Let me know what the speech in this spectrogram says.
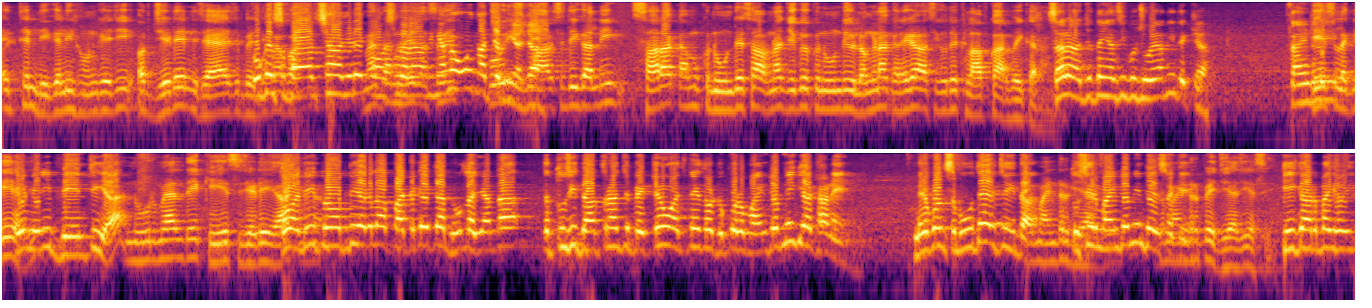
ਇੱਥੇ ਲੀਗਲੀ ਹੋਣਗੇ ਜੀ ਔਰ ਜਿਹੜੇ ਨਜਾਇਜ਼ ਬਿਲਡਿੰਗਾਂ ਜਿਹੜੇ ਮੈਂ ਤੁਹਾਨੂੰ ਕੌਂਸਲਰਾਂ ਇਹ ਦੀਆਂ ਨਾ ਉਹ ਨਾ ਚੱਲੀਆਂ ਜਾਣ। ਸਿਫਾਰਸ਼ ਦੀ ਗੱਲ ਨਹੀਂ ਸਾਰਾ ਕੰਮ ਕਾਨੂੰਨ ਦੇ ਹਿਸਾਬ ਨਾਲ ਜੇ ਕੋਈ ਕਾਨੂੰਨ ਦੀ ਉਲੰਘਣਾ ਕਰੇਗਾ ਅਸੀਂ ਉਹਦੇ ਖਿਲਾਫ ਕਾਰਵਾਈ ਕਰਾਂਗੇ। ਸਰ ਅੱਜ ਤਾਈਂ ਅਸੀਂ ਕੁਝ ਹੋਇਆ ਨਹੀਂ ਦੇਖਿਆ। ਕੇਸ ਲੱਗੇ ਇਹ ਮੇਰੀ ਬੇਨਤੀ ਆ। ਨੂਰਮਹਿਲ ਦੇ ਕੇਸ ਜਿਹੜੇ ਆ। ਤੁਹਾਡੀ ਪ੍ਰਾਪਰਟੀ ਅਗਲਾ ਪੱਟ ਕੇ ਘਰ ਨੂੰ ਲੈ ਜਾਂਦਾ। ਤੇ ਤੁਸੀਂ ਦਫ਼ਤਰਾਂ 'ਚ ਬੈਠੇ ਹੋ ਅੱਜ ਤਾਈਂ ਤੁਹਾਡੇ ਕੋਲ ਰਿਮਾਈਂਡਰ ਨਹੀਂ ਗਿਆ ਥਾਣੇ। ਮੇਰੇ ਕੋਲ ਸਬੂਤ ਹੈ ਇਸ ਚੀਜ਼ ਦਾ। ਰਿਮਾਈਂਡਰ ਤੁਸੀਂ ਰਿਮਾਈਂਡਰ ਨਹੀਂ ਦੇ ਸਕੇ। ਰਿਮਾਈਂਡਰ ਭੇਜਿਆ ਜੀ ਅਸੀਂ। ਕੀ ਕਾਰਵਾਈ ਹੋਈ?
